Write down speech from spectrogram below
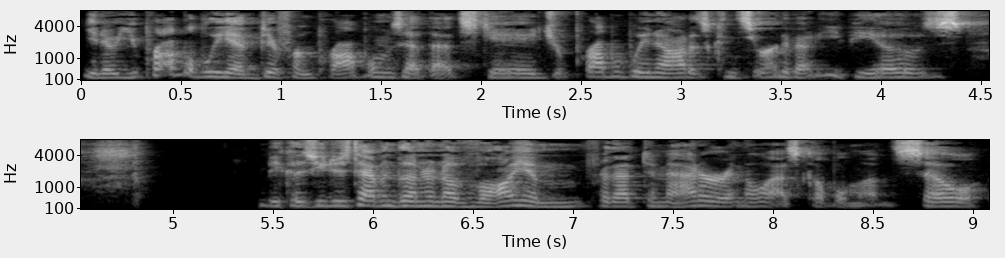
you know, you probably have different problems at that stage. You're probably not as concerned about EPOs because you just haven't done enough volume for that to matter in the last couple months. So,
